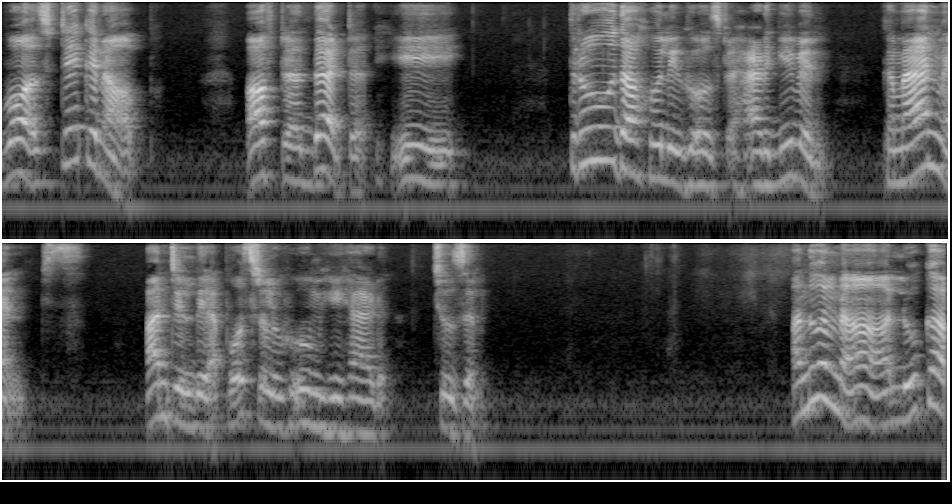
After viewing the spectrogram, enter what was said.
was taken up. After that, he, through the Holy Ghost, had given commandments until the apostle whom he had chosen. అందువలన లూకా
